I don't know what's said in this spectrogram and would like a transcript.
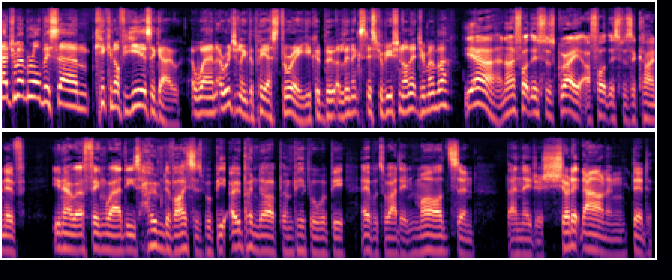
Now, do you remember all this um, kicking off years ago when originally the PS3 you could boot a Linux distribution on it? Do you remember? Yeah, and I thought this was great. I thought this was a kind of you know a thing where these home devices would be opened up and people would be able to add in mods, and then they just shut it down and did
